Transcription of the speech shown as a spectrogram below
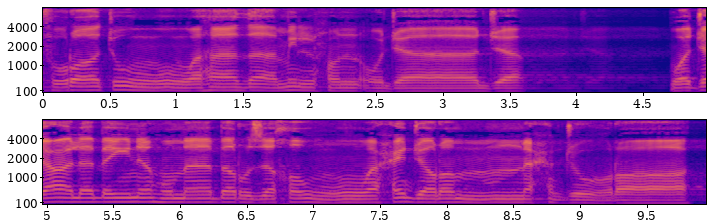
فرات وهذا ملح أجاج. وجعل بينهما برزخا وحجرا محجورا.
